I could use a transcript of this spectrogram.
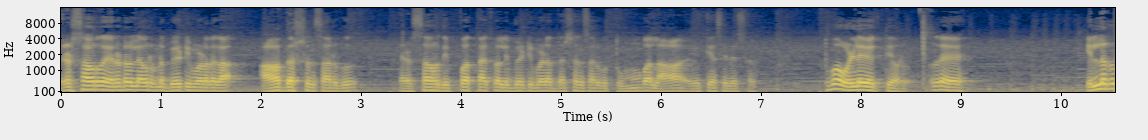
ಎರಡು ಸಾವಿರದ ಎರಡರಲ್ಲಿ ಅವ್ರನ್ನ ಭೇಟಿ ಮಾಡಿದಾಗ ಆ ದರ್ಶನ್ ಸಾರ್ಗೂ, ಎರಡು ಸಾವಿರದ ಇಪ್ಪತ್ನಾಲ್ಕರಲ್ಲಿ ಭೇಟಿ ಮಾಡಿದ ದರ್ಶನ್ ಸಾರ್ಗೂ ತುಂಬ ಲಾ, ವ್ಯತ್ಯಾಸ ಇದೆ ಸರ್. ತುಂಬ ಒಳ್ಳೆಯ ವ್ಯಕ್ತಿ ಅವರು. ಅಂದರೆ ಎಲ್ಲರೂ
